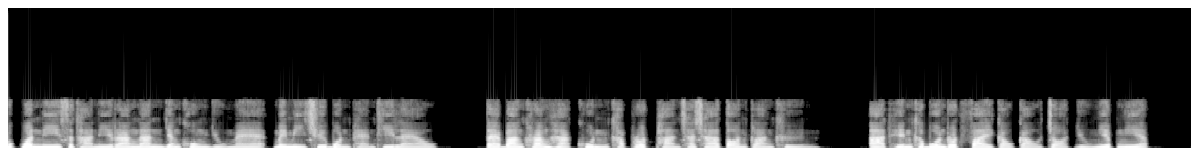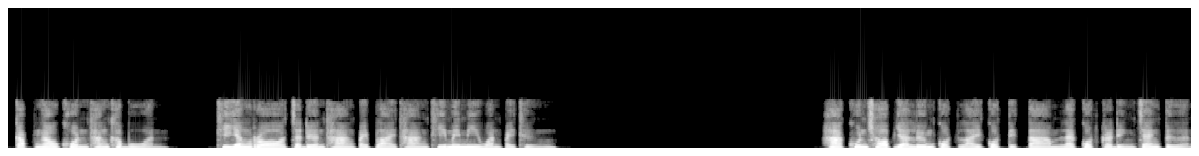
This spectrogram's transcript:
ทุกวันนี้สถานีร้างนั้นยังคงอยู่แม้ ไม่มีชื่อบนแผนที่แล้ว แต่บางครั้งหากคุณขับรถผ่านช้าๆตอนกลางคืน อาจเห็นขบวนรถไฟเก่าๆจอดอยู่เงียบๆ กับเงาคนทั้งขบวน ที่ยังรอจะเดินทางไปปลายทางที่ไม่มีวันไปถึง หากคุณชอบอย่าลืมกดไลค์กดติดตามและกดกระดิ่งแจ้งเตือน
